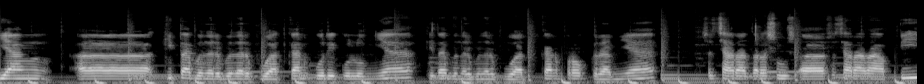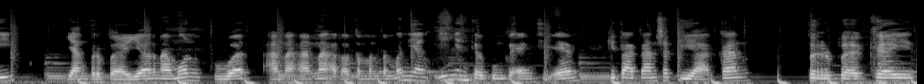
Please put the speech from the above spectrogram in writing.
yang uh, kita benar-benar buatkan kurikulumnya, kita benar-benar buatkan programnya secara tersus uh, secara rapi yang berbayar. Namun buat anak-anak atau teman-teman yang ingin gabung ke MGM kita akan sediakan berbagai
